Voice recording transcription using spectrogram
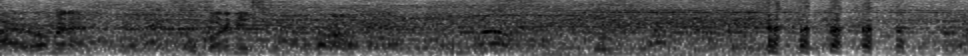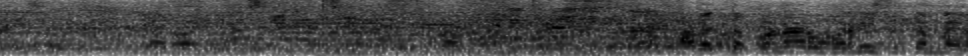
Айде, Румене, обърни се. Абе, тапанар, обърни се към мен.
